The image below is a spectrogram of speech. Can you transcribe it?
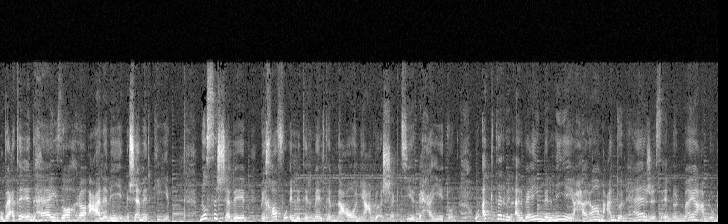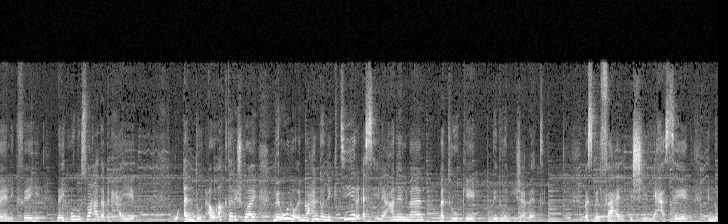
وبعتقد هاي ظاهرة عالمية مش أمريكية. نص الشباب بخافوا قلة المال تمنعهم يعملوا أشياء كتير بحياتهم. وأكثر من 40% يا حرام عندهم هاجس إنهم ما يعملوا مال كفاية ليكونوا سعداء بالحياة. وقدهم أو أكثر شوي بيقولوا إنه عندهم كتير أسئلة عن المال متروكة بدون إجابات. بس بالفعل الشيء اللي حسيت إنه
